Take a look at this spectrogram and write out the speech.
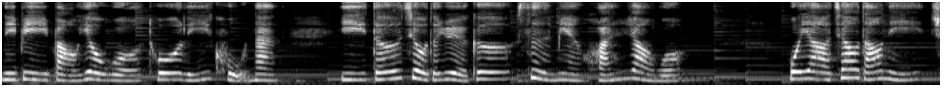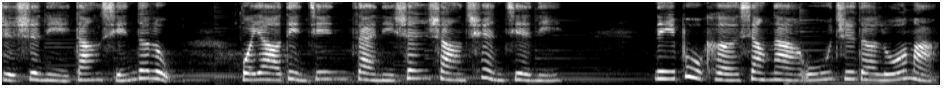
你必保佑我脱离苦难，以得救的乐歌四面环绕我。我要教导你，指示你当行的路。我要定睛在你身上劝诫你。你不可像那无知的骡马，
